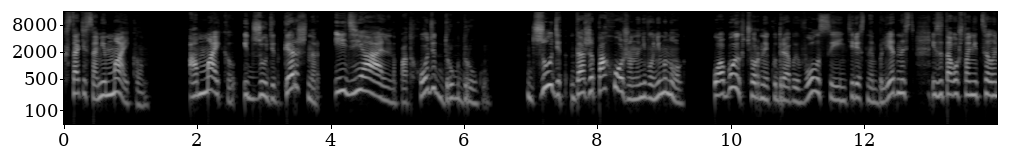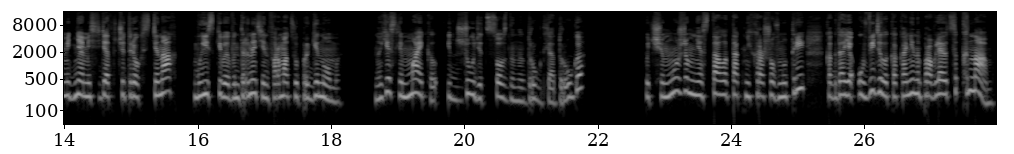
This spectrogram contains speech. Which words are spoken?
кстати, самим Майклом? А Майкл и Джудит Гершнер идеально подходят друг другу. Джудит даже похожа на него немного. У обоих черные кудрявые волосы и интересная бледность из-за того, что они целыми днями сидят в четырех стенах, выискивая в интернете информацию про геномы. Но если Майкл и Джудит созданы друг для друга, почему же мне стало так нехорошо внутри, когда я увидела, как они направляются к нам?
